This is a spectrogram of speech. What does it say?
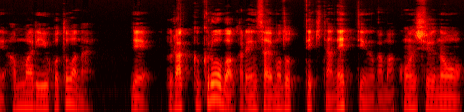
ね、あんまり言うことはない。で、ブラッククローバーが連載戻ってきたねっていうのがまあ今週の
